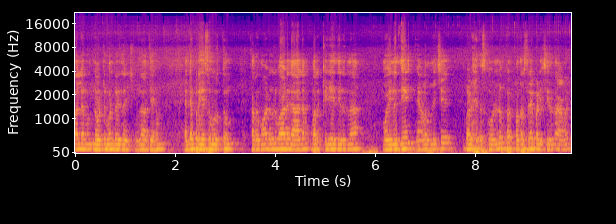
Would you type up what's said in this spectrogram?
നല്ല മുന്നോട്ട് കൊണ്ടുപോയി നയിക്കുന്ന അദ്ദേഹം. എന്റെ പ്രിയ സുഹൃത്തും കറുമാട് ഒരുപാട് കാലം വർക്ക് ചെയ്തിരുന്ന മൊയിനുദ്ദീൻ. പഠി- സ്കൂളിലും മദ്രസിലും പഠിച്ചിരുന്നതാണ്.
